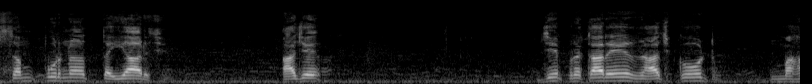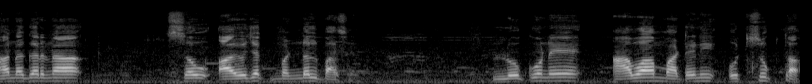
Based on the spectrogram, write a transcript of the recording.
સંપૂર્ણ તૈયાર છે. આજે જે પ્રકારે રાજકોટ મહાનગરના સૌ આયોજક મંડળ પાસે લોકોને આવવા માટેની ઉત્સુકતા,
